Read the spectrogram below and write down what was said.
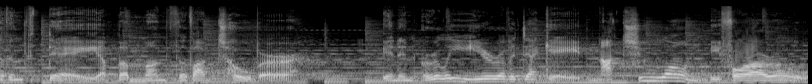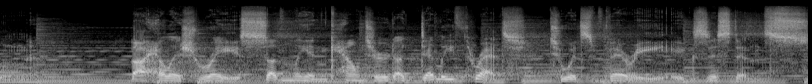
11th day of the month of October, in an early year of a decade not too long before our own, the hellish race suddenly encountered a deadly threat to its very existence.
